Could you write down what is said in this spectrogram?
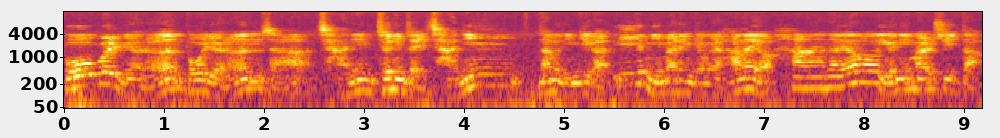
보궐위원은 보궐위원은 자 잔임 전임자의 잔임 남은 임기가 1년 미만인 경우에 하나여 하나여 연임할 수 있다.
